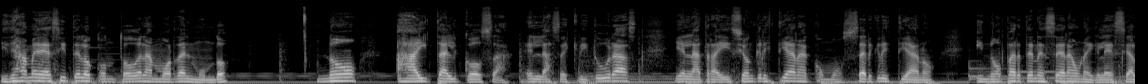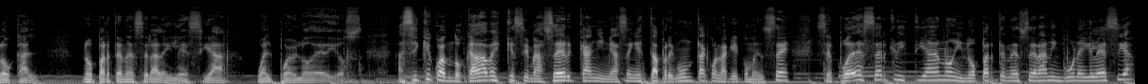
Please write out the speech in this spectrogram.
Y déjame decírtelo con todo el amor del mundo, no hay tal cosa en las escrituras y en la tradición cristiana como ser cristiano y no pertenecer a una iglesia local, no pertenecer a la iglesia al pueblo de Dios. Así que cuando cada vez que se me acercan y me hacen esta pregunta con la que comencé, ¿se puede ser cristiano y no pertenecer a ninguna iglesia?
